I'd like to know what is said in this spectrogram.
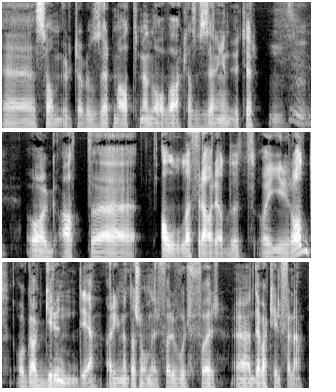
eh, som ultraprosessert mat med NOVA-klassifiseringen utgjør. Mm. Og at eh, alle frarådet å gi råd, og ga grundige argumentasjoner for hvorfor eh, det var tilfellet.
